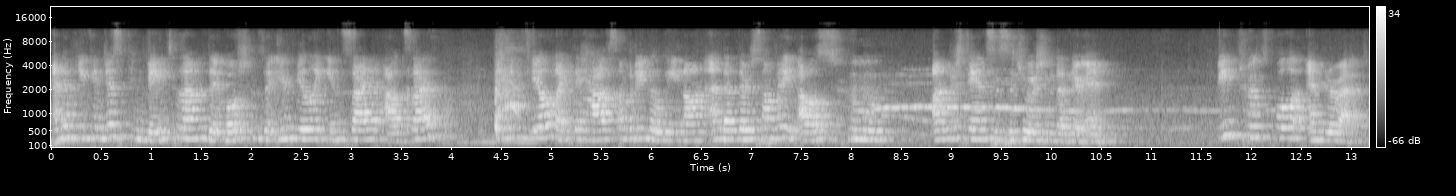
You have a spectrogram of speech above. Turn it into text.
And if you can just convey to them the emotions that you're feeling inside, outside, they can feel like they have somebody to lean on and that there's somebody else who understands the situation that they're in. Be truthful and direct.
